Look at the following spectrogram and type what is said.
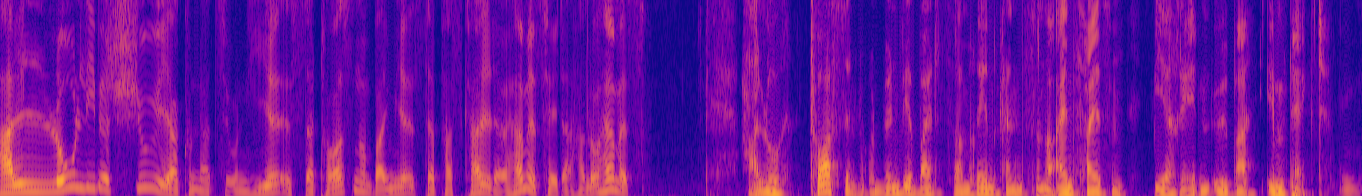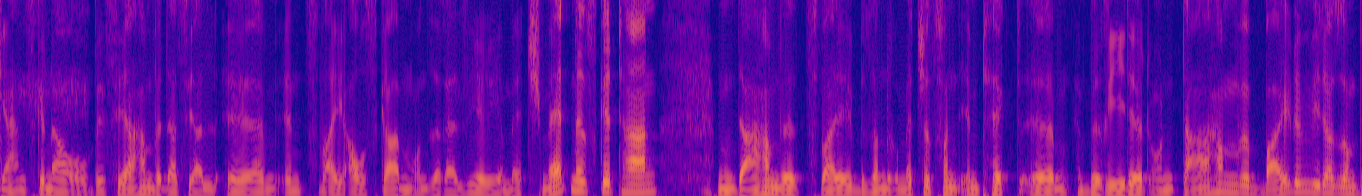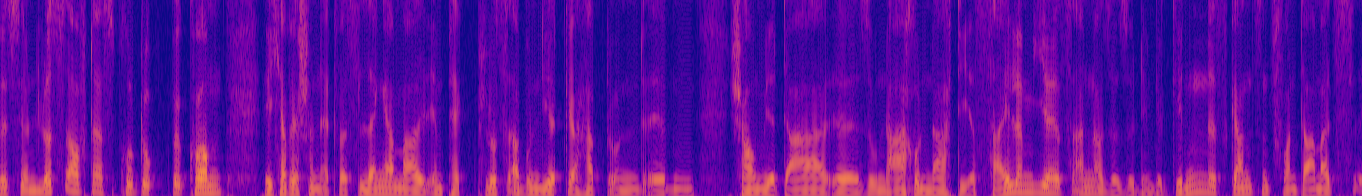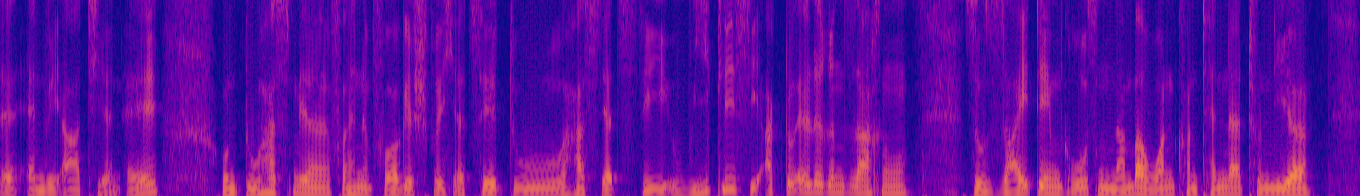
Hallo, liebe Schuyaku-Nation. Hier ist der Thorsten und bei mir ist der Pascal, der Hermes-Hater. Hallo, Hermes. Hallo, Thorsten. Und wenn wir beide zusammen reden, kann es nur eins heißen: wir reden über Impact. Ganz genau. Bisher haben wir das ja äh, in zwei Ausgaben unserer Serie Match Madness getan. Da haben wir zwei besondere Matches von Impact äh, beredet und da haben wir beide wieder so ein bisschen Lust auf das Produkt bekommen. Ich habe ja schon etwas länger mal Impact Plus abonniert gehabt und ähm, schaue mir da äh, so nach und nach die Asylum Years an, also so den Beginn des Ganzen von damals äh, NWA TNA. Und du hast mir vorhin im Vorgespräch erzählt, du hast jetzt die Weeklies, die aktuelleren Sachen, so seit dem großen Number One Contender Turnier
